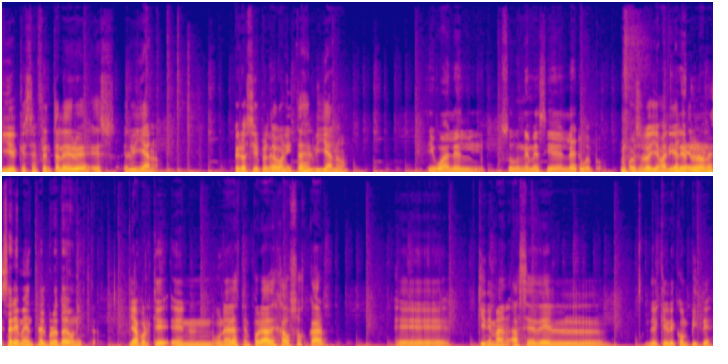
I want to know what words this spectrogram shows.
Y el que se enfrenta al héroe es el villano. Pero si el Claro. protagonista es el villano, Igual el, su nemesis es el héroe, po. por eso lo llamaría El el héroe no necesariamente el protagonista. Ya, porque en una de las temporadas de House of Cards, eh, Kinnaman hace del, del que le compite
